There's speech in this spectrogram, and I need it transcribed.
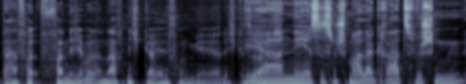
Da fa- fand ich aber danach nicht geil von mir, ehrlich gesagt. Ja, nee, es ist ein schmaler Grad zwischen.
